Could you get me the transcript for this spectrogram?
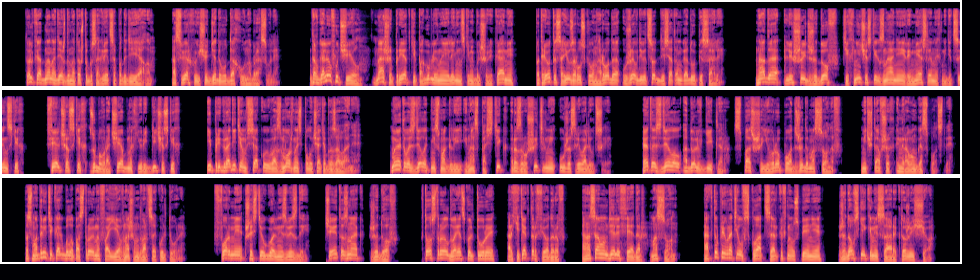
Только одна надежда на то, чтобы согреться под одеялом, а сверху еще дедову даху набрасывали. Довголев учил, наши предки, погубленные ленинскими большевиками, патриоты Союза русского народа уже в 910 году писали «Надо лишить жидов технических знаний, ремесленных, медицинских, фельдшерских, зубоврачебных, юридических и преградить им всякую возможность получать образование. Мы этого сделать не смогли, и нас постиг разрушительный ужас революции. Это сделал Адольф Гитлер, спасший Европу от жидомасонов, мечтавших о мировом господстве. Посмотрите, как было построено фойе в нашем Дворце культуры. В форме шестиугольной звезды. Чей это знак? Жидов. Кто строил Дворец культуры? Архитектор Федоров. А на самом деле Федор, масон. А кто превратил в склад церковь на Успение? Жидовские комиссары, кто же еще?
